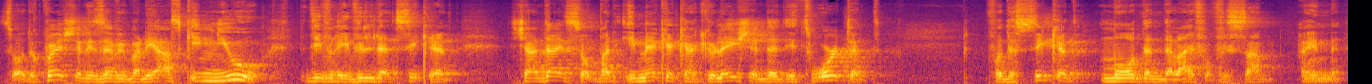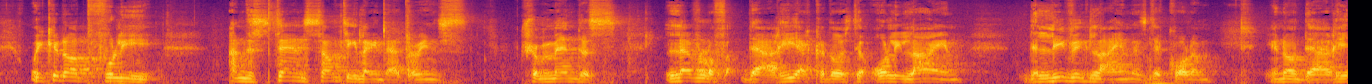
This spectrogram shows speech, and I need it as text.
So the question is, everybody asking knew that if he revealed that secret, the child died. So, but he make a calculation that it's worth it for the secret more than the life of his son. I mean, we cannot fully understand something like that. I mean, tremendous level of the Ari Kadosh, the holy line, the living line, as they call him. You know, the Ari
